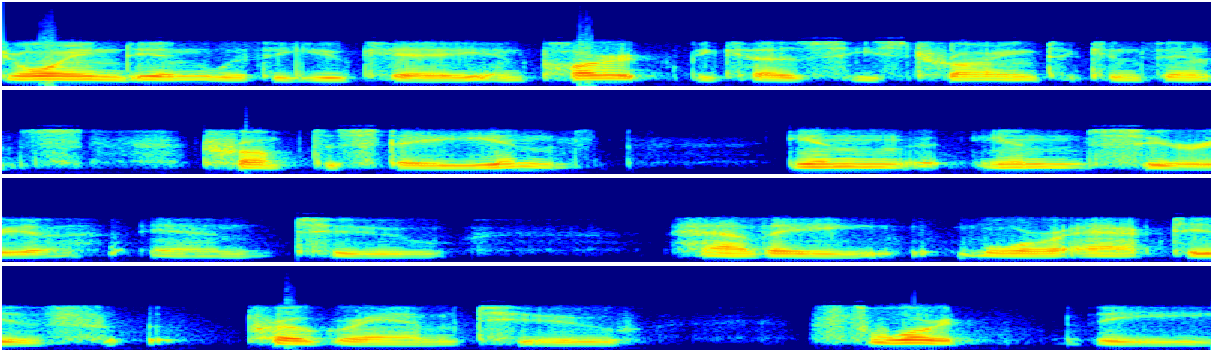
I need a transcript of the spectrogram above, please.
joined in with the UK in part because he's trying to convince Trump to stay in in in Syria and to have a more active program to thwart the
